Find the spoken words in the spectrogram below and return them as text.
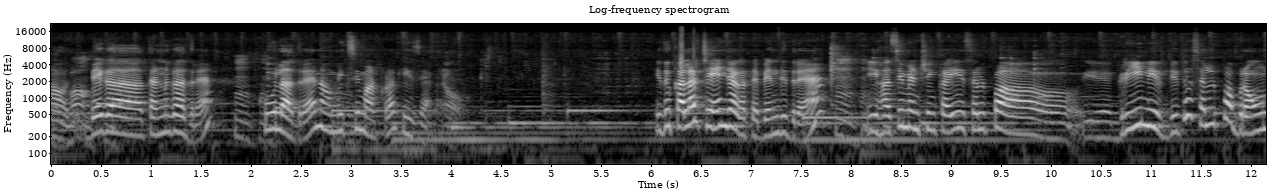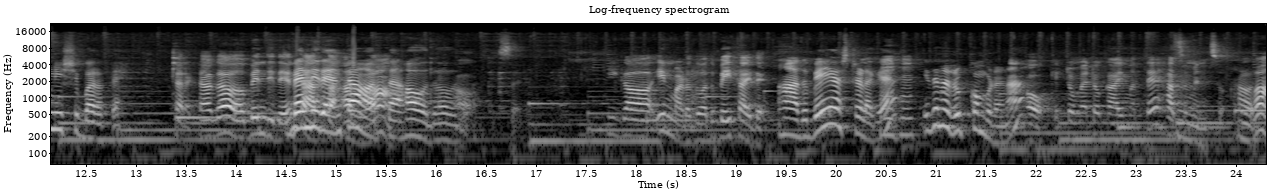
ಹೌದು ಬೇಗ ತಣ್ಣಗಾದ್ರೆ ಕೂಲ್ ಆದ್ರೆ ನಾವು ಮಿಕ್ಸಿ ಮಾಡ್ಕೊಳಕ್ ಈಸಿ ಆಗುತ್ತೆ. ಇದು ಕಲರ್ ಚೇಂಜ್ ಆಗುತ್ತೆ ಬೆಂದಿದ್ರೆ. ಈ ಹಸಿ ಮೆಣಸಿನ್ಕಾಯಿ ಸ್ವಲ್ಪ ಗ್ರೀನ್ ಇರ್ದಿದ್ದು ಸ್ವಲ್ಪ ಬ್ರೌನಿಶ್ ಬರುತ್ತೆ. ಕರೆಕ್ಟ್ ಆಗ ಬೆಂದಿದೆ ಅಂತ ಬೆಂದಿದೆ ಅಂತ ಅರ್ಥ. ಹೌದು ಹೌದು. ಸರಿ. ಈಗ ಏನ್ ಮಾಡೋದು? ಅದು ಬೇಯ್ತಾ ಇದೆ. ಹಾ ಅದು ಬೇಯ ಅಷ್ಟರೊಳಗೆ ಇದನ್ನ ರುಬ್ಕೊಂಡ್ಬಿಡೋಣ ಓಕೆ ಟೊಮೆಟೊ ಕಾಯಿ ಮತ್ತೆ ಹಸಿಮೆಣಸು ಹೌದಾ. ಅಲ್ವಾ?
